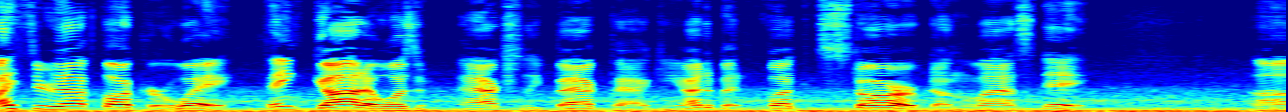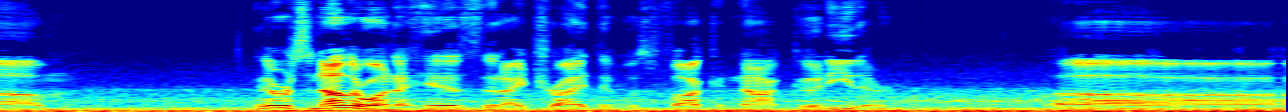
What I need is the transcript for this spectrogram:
I threw that fucker away. Thank God I wasn't actually backpacking. I'd have been fucking starved on the last day. Um, there was another one of his that I tried that was fucking not good either. Uh,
